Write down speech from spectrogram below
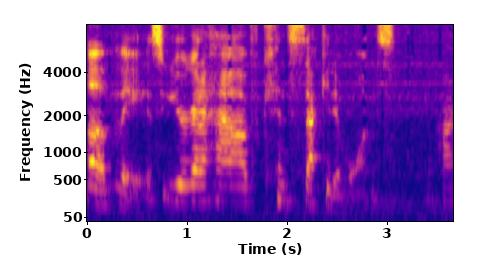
of these. You're going to have consecutive ones. Okay.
